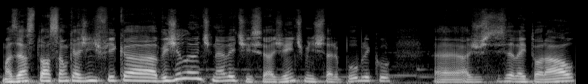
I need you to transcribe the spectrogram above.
mas é uma situação que a gente fica vigilante, né, Letícia? A gente, Ministério Público, é, a Justiça Eleitoral,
